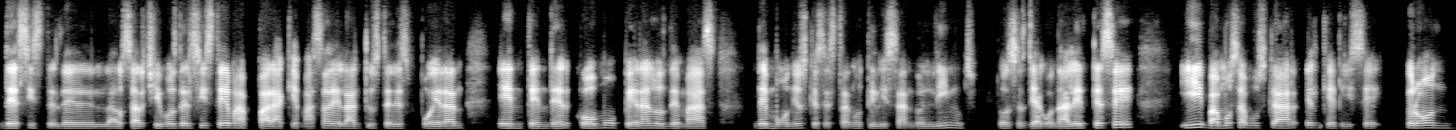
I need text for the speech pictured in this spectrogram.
de, los archivos del sistema para que más adelante ustedes puedan entender cómo operan los demás demonios que se están utilizando en Linux. Entonces, diagonal etc. Y vamos a buscar el que dice cron.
